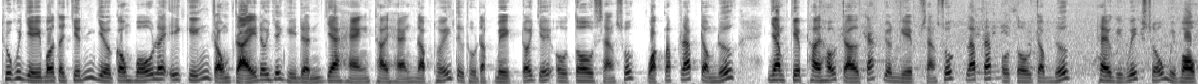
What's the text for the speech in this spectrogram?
Thưa quý vị, Bộ Tài chính vừa công bố lấy ý kiến rộng rãi đối với nghị định gia hạn thời hạn nộp thuế tiêu thụ đặc biệt đối với ô tô sản xuất hoặc lắp ráp trong nước nhằm kịp thời hỗ trợ các doanh nghiệp sản xuất lắp ráp ô tô trong nước theo nghị quyết số 11.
